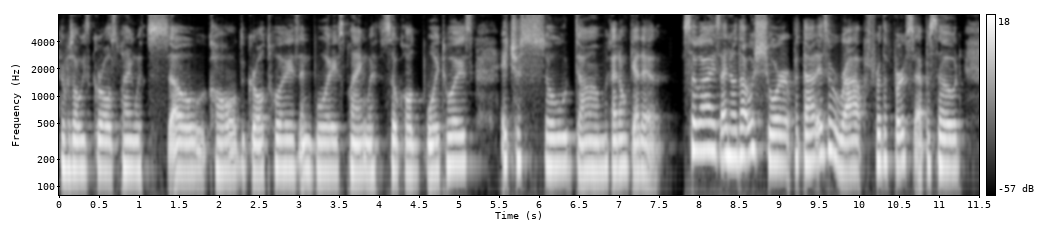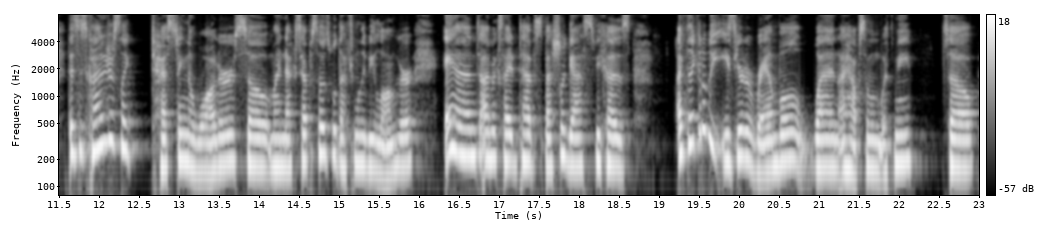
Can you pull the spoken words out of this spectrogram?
there was always girls playing with so-called girl toys and boys playing with so-called boy toys. It's just so dumb. Like I don't get it. So guys, I know that was short, but that is a wrap for the first episode. This is kind of just like testing the water, so my next episodes will definitely be longer. And I'm excited to have special guests because I feel like it'll be easier to ramble when I have someone with me. So,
